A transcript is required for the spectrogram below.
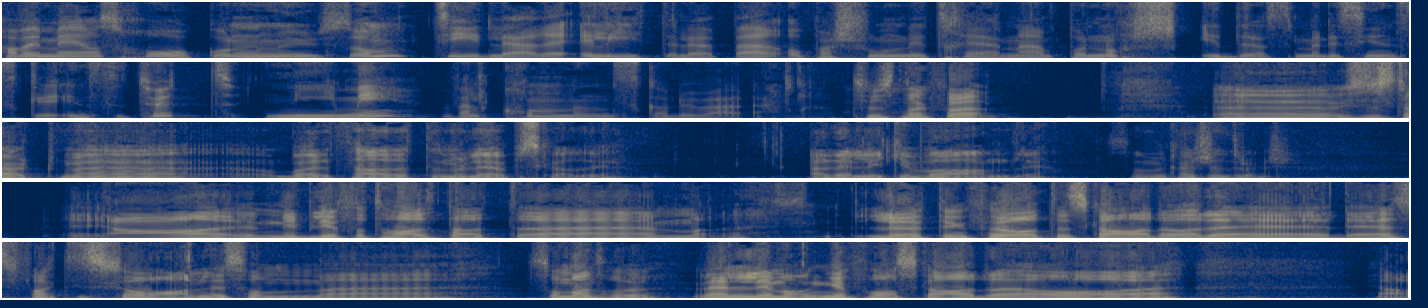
har vi med oss Håkon Musom, tidligere eliteløper og personlig trener på Norsk idrettsmedisinske institutt, NIMI. Velkommen skal du være. Tusen takk for det. Uh, hvis vi starter med å bare ta dette med løpeskader. Er det like vanlig som vi kanskje tror? Ja, vi blir fortalt at uh, løping fører til skade, og det, det, er faktisk så vanlig som, uh, som, man tror. Veldig mange får skade og ja,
